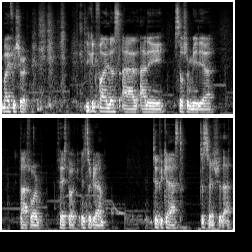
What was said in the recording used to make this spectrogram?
Mike for short. You can find us at any social media platform Facebook, Instagram, Tidbitcast. Just search for that.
